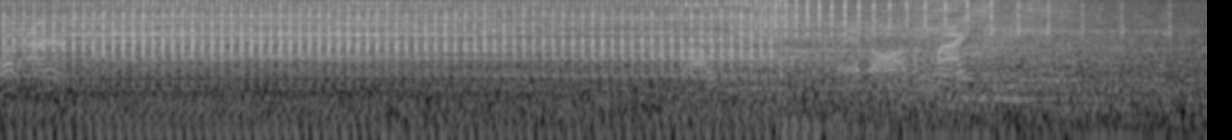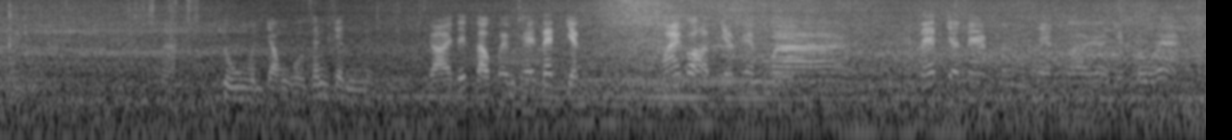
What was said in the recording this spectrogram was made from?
quá đã ha Rồi, bẻ cò tắt máy Nè, chuông bên trong còn sáng trưng nè rồi tiếp tục em sẽ test giật. Máy có hợp giật em uh, test cho anh em. mình xem à, giật luôn ha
